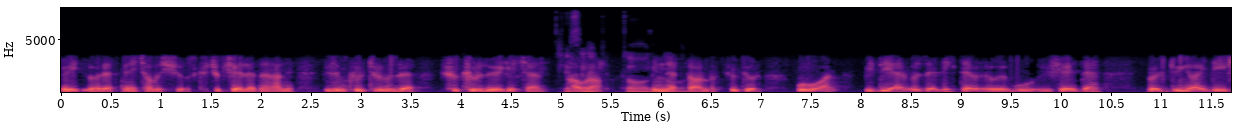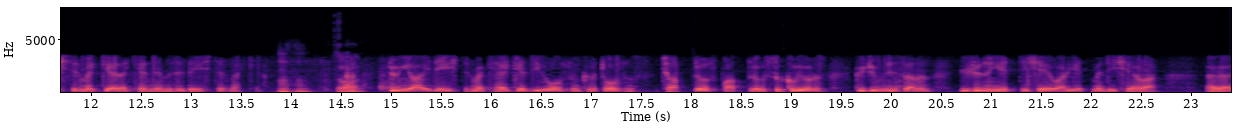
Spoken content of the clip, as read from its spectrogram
öğ- öğretmeye çalışıyoruz. Küçük şeylerden hani bizim kültürümüzde şükür diye geçen kavram. Kesinlikle. Doğru, doğru. Minnettarlık, şükür bu var. Bir diğer özellik de e, bu şeyde böyle dünyayı değiştirmek yerine kendimizi değiştirmek. Hı hı, doğru. Yani dünyayı değiştirmek, herkes iyi olsun, kötü olsun, çatlıyoruz, patlıyoruz, sıkılıyoruz. Gücümüz insanın gücünün yettiği şey var, yetmediği şey var. E,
